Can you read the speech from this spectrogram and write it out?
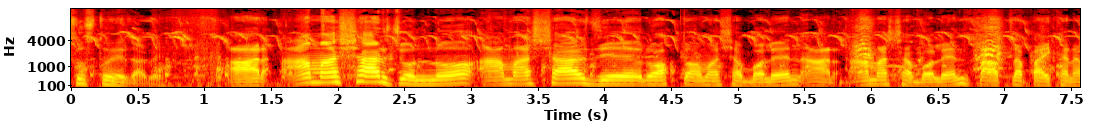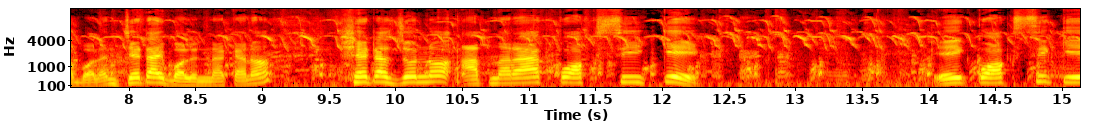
সুস্থ হয়ে যাবে। আর আমাশার জন্য, আমাশার যে রক্ত আমাশা বলেন, আর আমাশা বলেন, পাতলা পায়খানা বলেন, যেটাই বলেন না কেন, সেটার জন্য আপনারা কক্সিকে এই কক্সিকে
